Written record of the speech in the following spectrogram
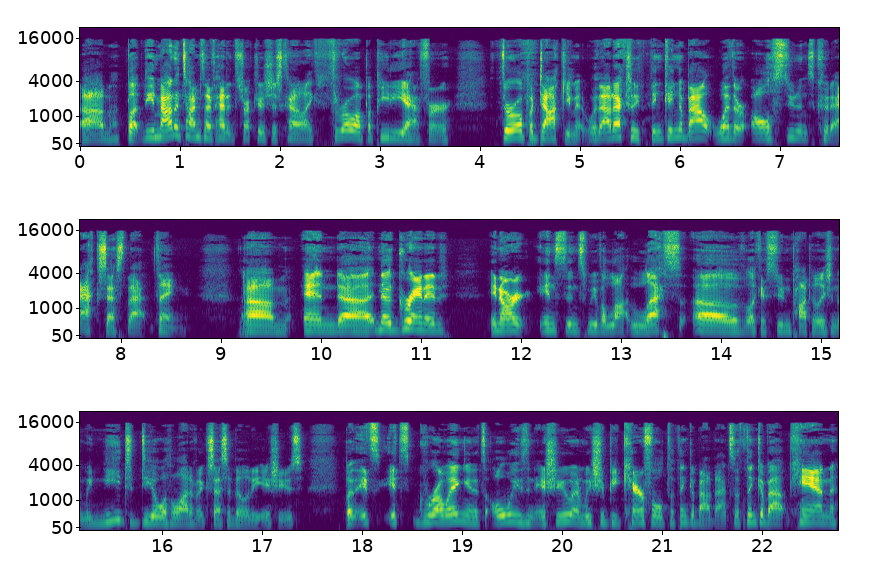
Um, but the amount of times I've had instructors just kind of like throw up a PDF or throw up a document without actually thinking about whether all students could access that thing. Um, and uh, now, granted, in our instance, we have a lot less of like a student population that we need to deal with a lot of accessibility issues. But it's it's growing and it's always an issue, and we should be careful to think about that. So think about can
